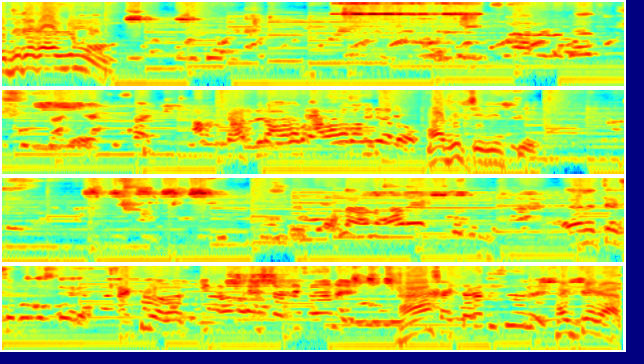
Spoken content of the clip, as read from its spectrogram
দুটা কাজ দেবো হ্যাঁ দিচ্ছি দিচ্ছি। হ্যাঁ? ষাট টাকার?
